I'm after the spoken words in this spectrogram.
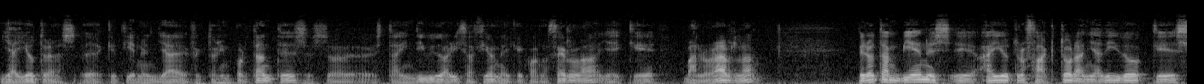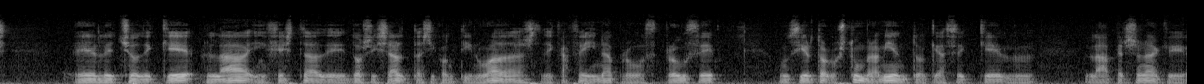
y hay otras eh, que tienen ya efectos importantes. esta individualización hay que conocerla y hay que valorarla. Pero también es, eh, hay otro factor añadido que es el hecho de que la ingesta de dosis altas y continuadas de cafeína produce un cierto acostumbramiento que hace que la persona que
